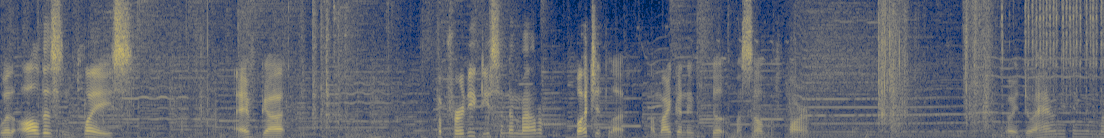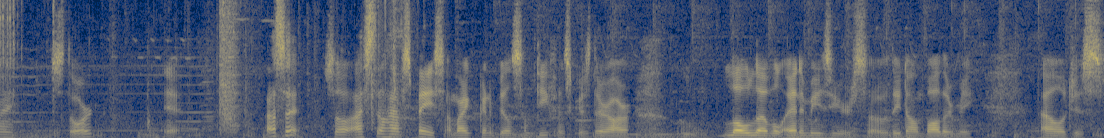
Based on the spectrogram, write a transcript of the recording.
with all this in place, I've got a pretty decent amount of budget left. Am I gonna build myself a farm? Wait, do I have anything in my stored? Yeah. That's it. So I still have space. Am I gonna build some defense because there are low level enemies here so they don't bother me. I'll just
